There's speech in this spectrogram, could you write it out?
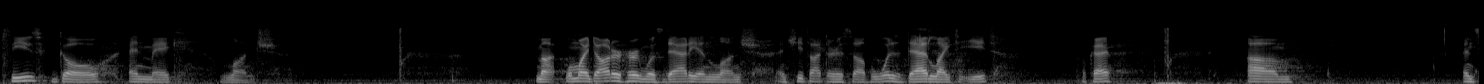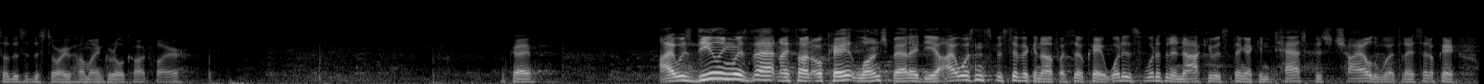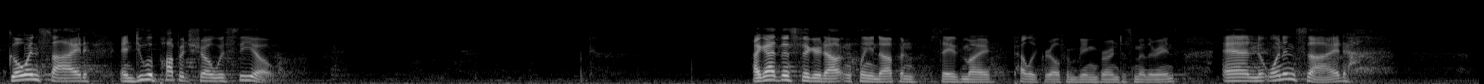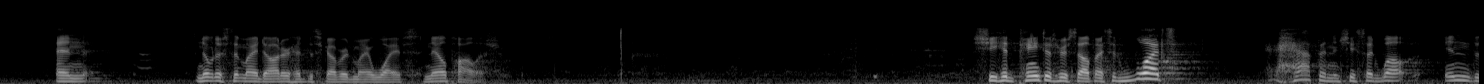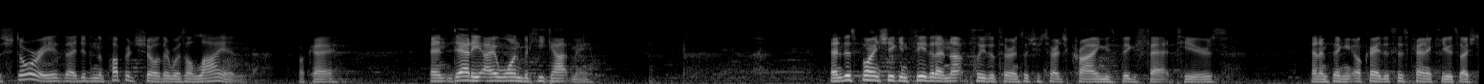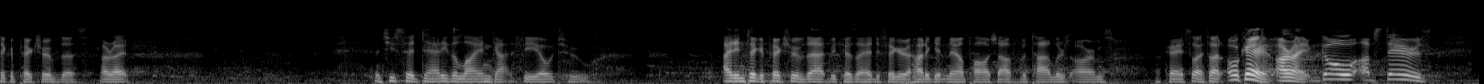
please go and make lunch. My, what my daughter heard was daddy and lunch, and she thought to herself, well, what does dad like to eat? Okay? Um, and so this is the story of how my grill caught fire. Okay? I was dealing with that and I thought, okay, lunch, bad idea. I wasn't specific enough. I said, okay, what is, what is an innocuous thing I can task this child with? And I said, okay, go inside and do a puppet show with Theo. I got this figured out and cleaned up and saved my pellet grill from being burned to smithereens. And went inside and noticed that my daughter had discovered my wife's nail polish. She had painted herself, and I said, What happened? And she said, Well, in the story that I did in the puppet show, there was a lion, okay? And Daddy, I won, but he got me. And at this point, she can see that I'm not pleased with her, and so she starts crying these big fat tears. And I'm thinking, okay, this is kind of cute, so I should take a picture of this, all right? And she said, Daddy, the lion got Theo too. I didn't take a picture of that because I had to figure out how to get nail polish off of a toddler's arms. Okay, so I thought, okay, all right, go upstairs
